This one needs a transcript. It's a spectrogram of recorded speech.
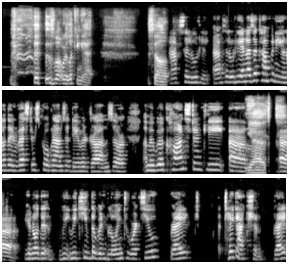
this is what we're looking at. So absolutely, absolutely. And as a company, you know, the investors programs that David runs, or I mean, we're constantly, um, yes, uh, you know, the, we we keep the wind blowing towards you, right? Take action, right?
